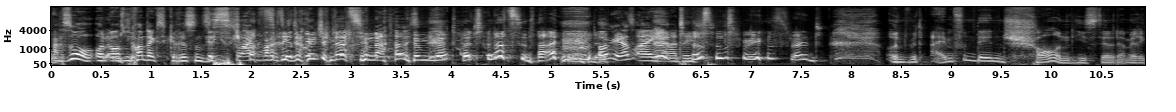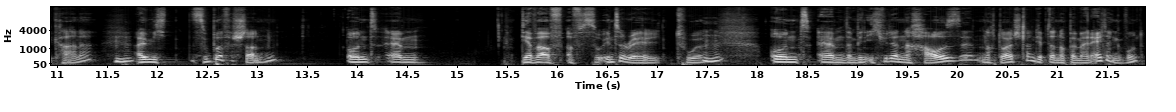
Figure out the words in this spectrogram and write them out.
Ach so, und aus dem Kontext gerissen singst Ist du einfach die deutsche Nationalhymne. deutsche Nationalhymne. Okay, das ist eigenartig. Das ist mega strange. Und mit einem von denen, Sean hieß der, der Amerikaner, Mhm. habe ich mich super verstanden. Und ähm, der war auf, auf so Interrail-Tour. Mhm. Und ähm, dann bin ich wieder nach Hause, nach Deutschland. Ich habe dann noch bei meinen Eltern gewohnt.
